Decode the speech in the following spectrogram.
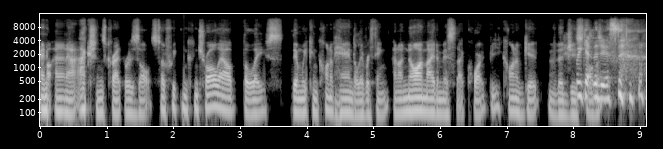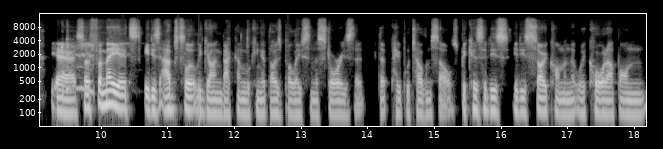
and, and our actions create the results. So if we can control our beliefs, then we can kind of handle everything. And I know I made a mess of that quote, but you kind of get the gist. We get the it. gist. yeah. So for me, it's it is absolutely going back and looking at those beliefs and the stories that that people tell themselves because it is it is so common that we're caught up on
